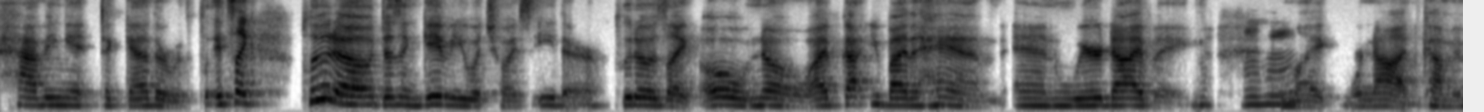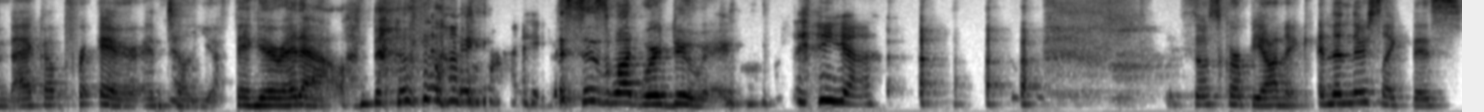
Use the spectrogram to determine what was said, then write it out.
having it together with it's like pluto doesn't give you a choice either. Pluto is like oh no i've got you by the hand and we're diving. Mm-hmm. like we're not coming back up for air until you figure it out. Like, right. this is what we're doing. Yeah it's so scorpionic. And then there's like this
